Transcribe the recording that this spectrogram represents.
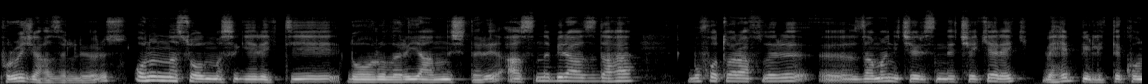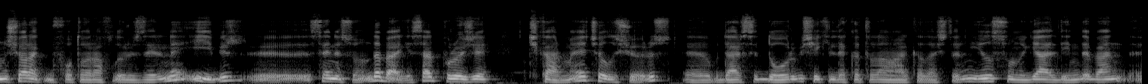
proje hazırlıyoruz. Onun nasıl olması gerektiği, doğruları, yanlışları aslında biraz daha bu fotoğrafları e, zaman içerisinde çekerek ve hep birlikte konuşarak bu fotoğraflar üzerine iyi bir e, sene sonunda belgesel proje çıkarmaya çalışıyoruz. E, bu dersi doğru bir şekilde katılan arkadaşların yıl sonu geldiğinde ben e,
